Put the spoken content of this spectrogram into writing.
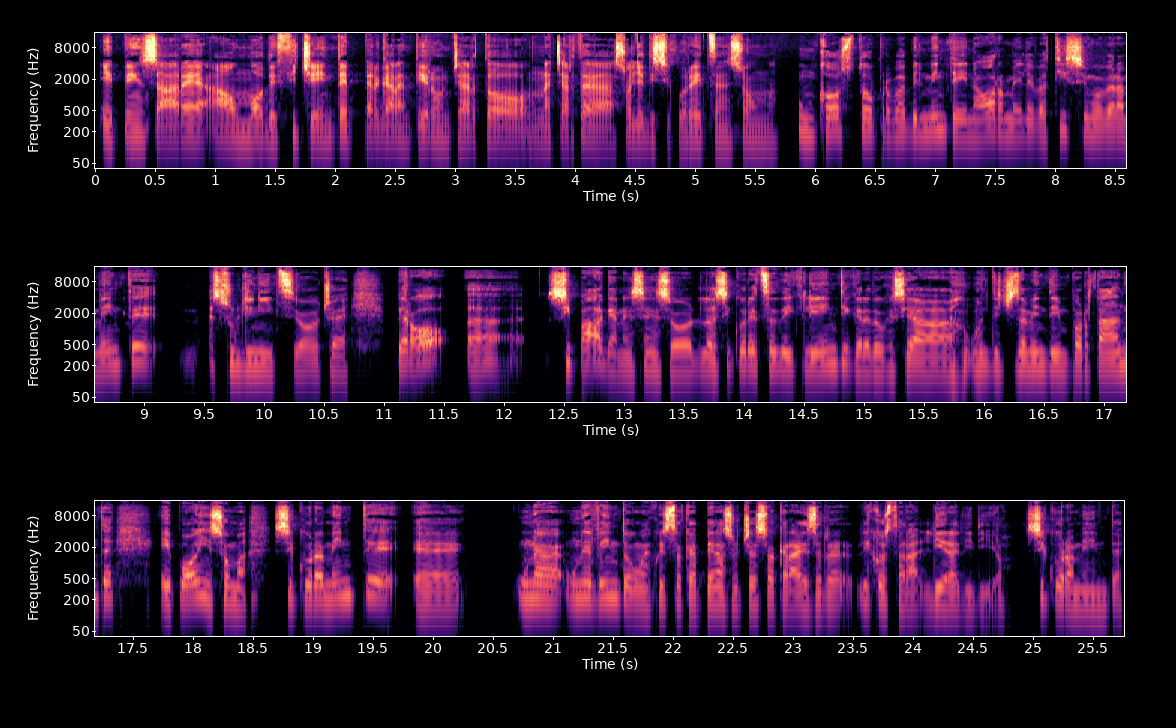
e pensare a un modo efficiente per garantire un certo, una certa soglia di sicurezza, insomma. Un costo probabilmente enorme, elevatissimo veramente sull'inizio, cioè però eh, si paga, nel senso la sicurezza dei clienti credo che sia decisamente importante. E poi insomma sicuramente eh, una, un evento come questo che è appena successo a Chrysler gli costerà l'ira di Dio, sicuramente.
